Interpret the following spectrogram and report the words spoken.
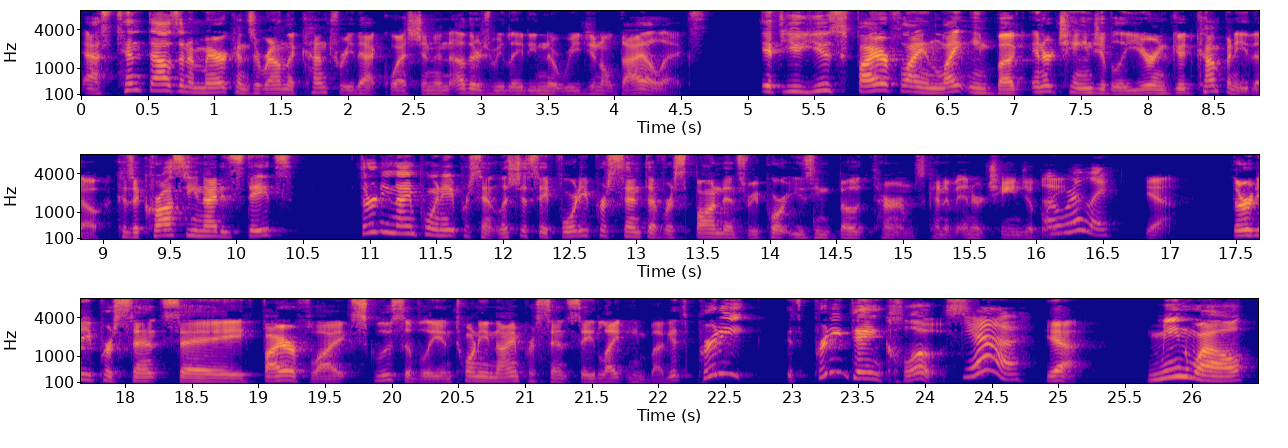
asked 10,000 Americans around the country that question and others relating to regional dialects. If you use firefly and lightning bug interchangeably, you're in good company though, because across the United States, 39.8%, let's just say 40% of respondents report using both terms kind of interchangeably. Oh, really? Yeah. 30% say Firefly exclusively and 29% say Lightning Bug. It's pretty it's pretty dang close. Yeah. Yeah. Meanwhile,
